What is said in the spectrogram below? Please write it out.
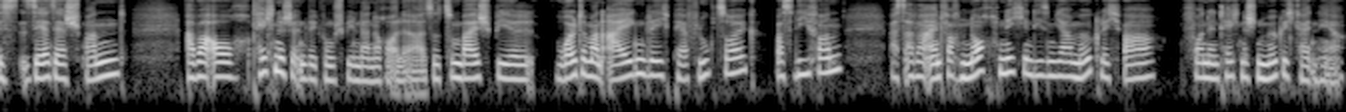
ist sehr, sehr spannend. Aber auch technische Entwicklungen spielen da eine Rolle. Also zum Beispiel wollte man eigentlich per Flugzeug was liefern, was aber einfach noch nicht in diesem Jahr möglich war von den technischen Möglichkeiten her.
